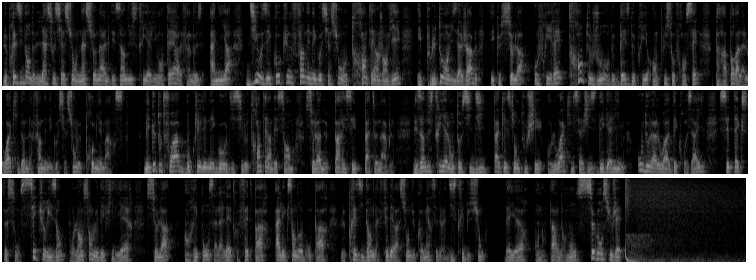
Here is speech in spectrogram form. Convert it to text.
Le président de l'Association nationale des industries alimentaires, la fameuse ANIA, dit aux échos qu'une fin des négociations au 31 janvier est plutôt envisageable et que cela offrirait 30 jours de baisse de prix en plus aux Français par rapport à la loi qui donne la fin des négociations le 1er mars mais que toutefois, boucler les négos d'ici le 31 décembre, cela ne paraissait pas tenable. Les industriels ont aussi dit pas question de toucher aux lois, qu'il s'agisse d'Egalim ou de la loi des Ces textes sont sécurisants pour l'ensemble des filières, cela en réponse à la lettre faite par Alexandre Bompard, le président de la Fédération du commerce et de la distribution. D'ailleurs, on en parle dans mon second sujet.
